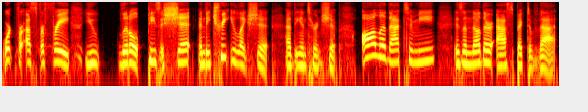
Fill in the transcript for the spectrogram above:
work for us for free. You little piece of shit and they treat you like shit at the internship. All of that to me is another aspect of that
